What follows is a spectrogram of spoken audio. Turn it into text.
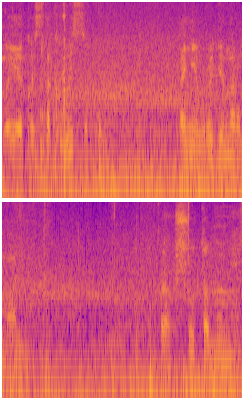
Але якось так високо. А ні, вроді нормально. Так, що там у нас?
